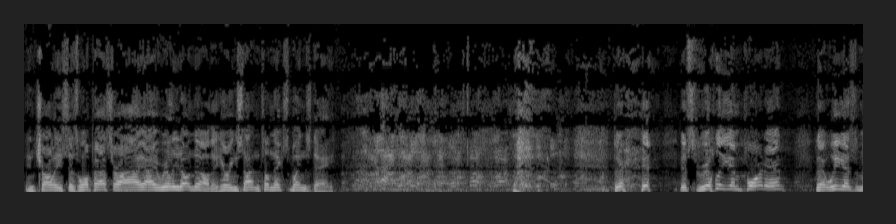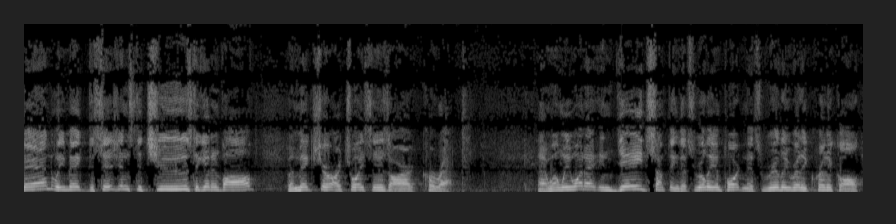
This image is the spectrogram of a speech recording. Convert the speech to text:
And Charlie says, Well, Pastor, I, I really don't know. The hearing's not until next Wednesday. there, it's really important that we as men, we make decisions to choose to get involved, but make sure our choices are correct. And when we want to engage something that's really important, it's really, really critical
